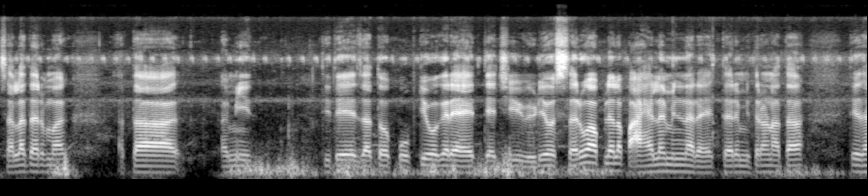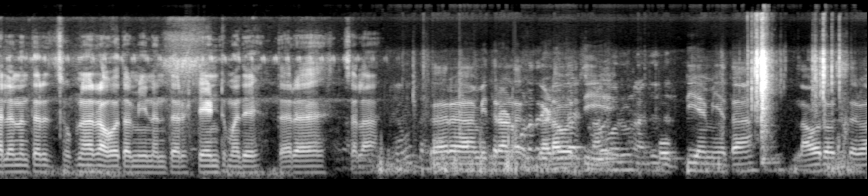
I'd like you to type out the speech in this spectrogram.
चला तर मग आता आम्ही तिथे जातो. पोपटी वगैरे आहेत. त्याची व्हिडिओ सर्व आपल्याला पाहायला मिळणार आहे. तर मित्रांनो आता ते झाल्यानंतर झोपणार आहोत आम्ही नंतर टेंटमध्ये. तर चला. तर मित्रांनो गडावरती पोपटी आम्ही आता लावत आहोत सर्व.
